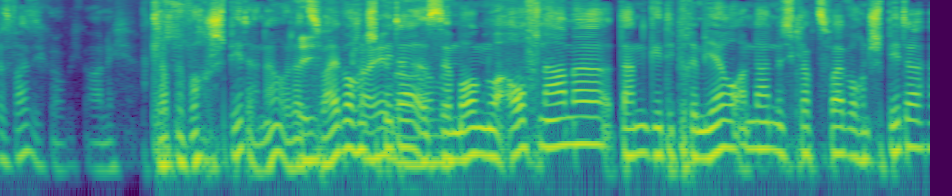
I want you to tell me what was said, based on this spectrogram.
Das weiß ich, glaube ich, gar nicht. Ich glaube, eine Woche später, ne? Oder Ich- zwei Wochen später. Ahnung. Ist ja morgen nur Aufnahme, dann geht die Premiere online. Ich glaube, zwei Wochen später.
